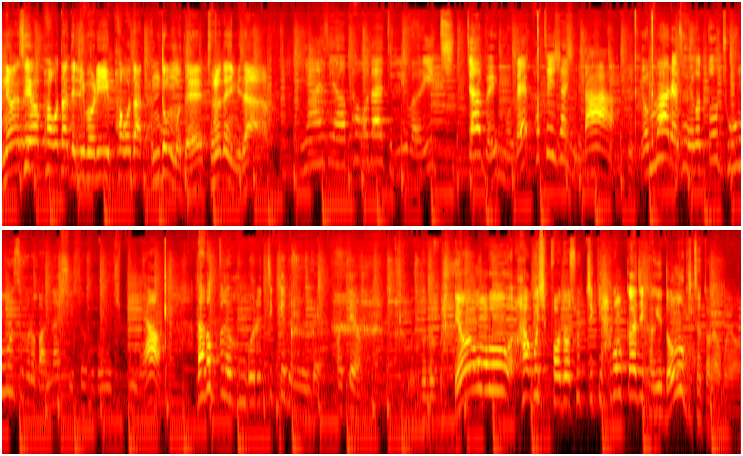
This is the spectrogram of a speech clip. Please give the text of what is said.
안녕하세요. 파고다 델리버리 파고다 단독 모델 조나단입니다. 안녕하세요. 파고다 딜리버리 진짜 메인 모델 파트리샤입니다. 연말에 저희가 또 좋은 모습으로 만날 수 있어서 너무 기쁜데요. 나 덕분에 광고를 찍게 됐는데 어때요? 영어 공부하고 싶어도 솔직히 학원까지 가기 너무 귀찮더라고요.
